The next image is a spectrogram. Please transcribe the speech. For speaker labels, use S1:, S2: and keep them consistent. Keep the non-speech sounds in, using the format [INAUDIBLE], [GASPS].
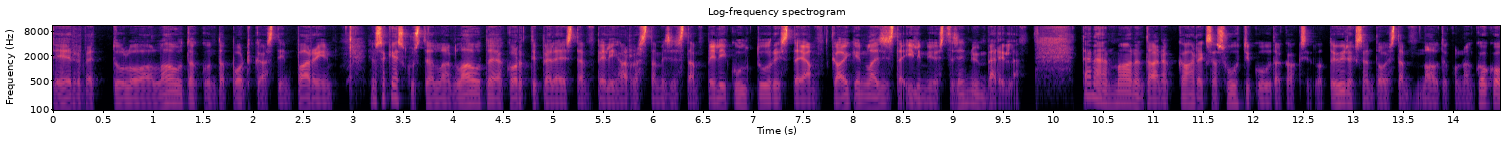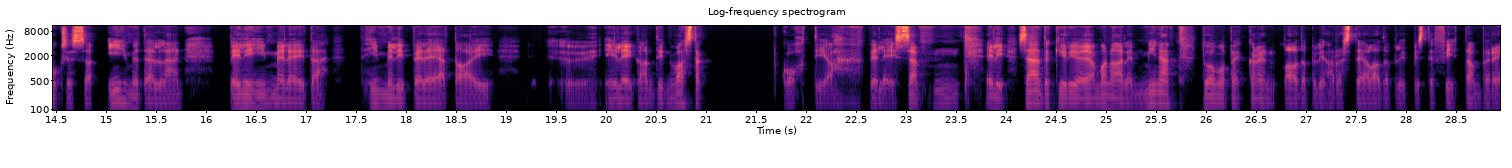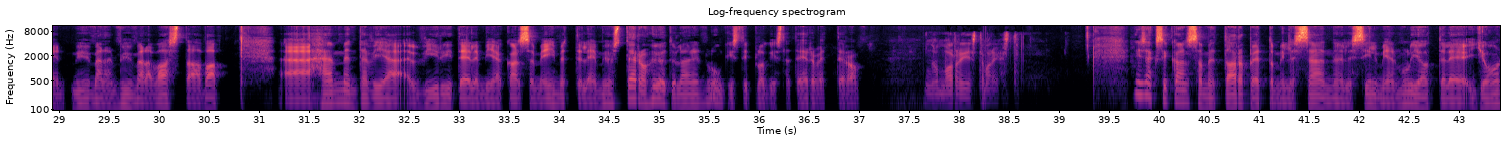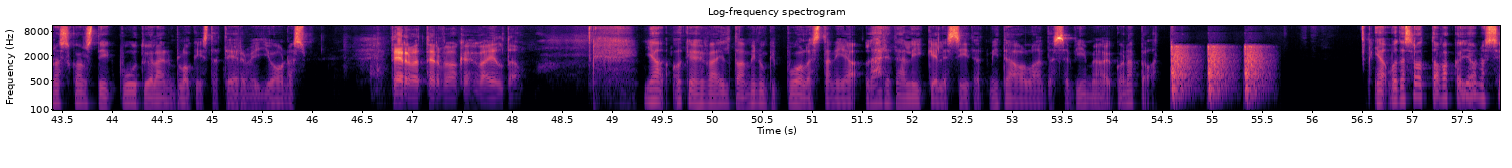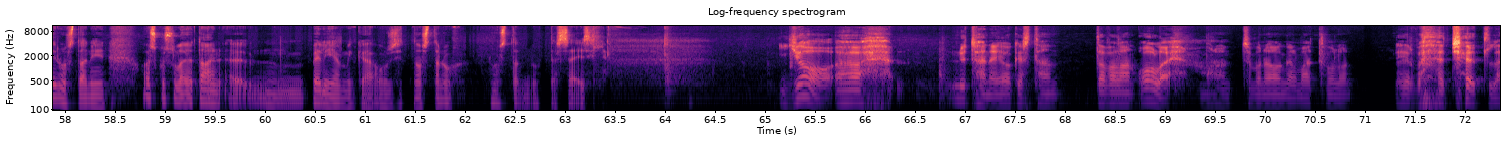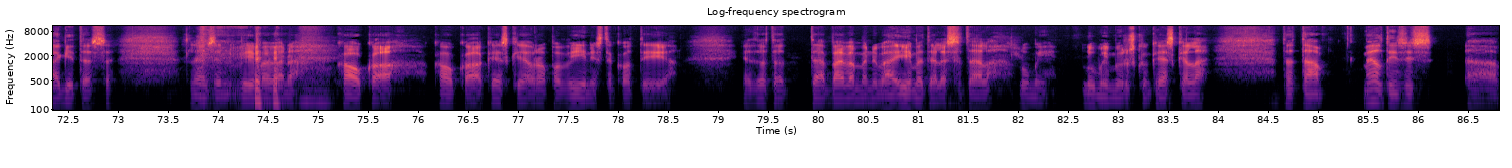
S1: Tervetuloa Lautakunta-podcastin pariin, jossa keskustellaan lauta- ja korttipeleistä, peliharrastamisesta, pelikulttuurista ja kaikenlaisista ilmiöistä sen ympärillä. Tänään maanantaina 8. huhtikuuta 2019 lautakunnan kokouksessa ihmetellään pelihimmeleitä, himmelipelejä tai elegantin vasta kohtia peleissä. Hmm. Eli sääntökirjoja manailen minä, Tuomo Pekkanen, lautapeliharrastaja, lautapelit.fi, Tampereen myymälä, myymälä vastaava. Äh, hämmentäviä viritelmiä kanssa me ihmettelee myös Tero Hyötyläinen Lunkisti-blogista. Terve Tero.
S2: No morjesta, morjesta.
S1: Lisäksi kanssamme tarpeettomille säännöille silmien muljauttelee Joonas Konstig Puutyöläinen blogista. Terve Joonas.
S3: Terve, terve, oikein hyvää iltaa.
S1: Ja oikein hyvää iltaa minunkin puolestani ja lähdetään liikkeelle siitä, että mitä ollaan tässä viime aikoina pelattu. Ja voitaisiin aloittaa vaikka Joonas sinusta, niin olisiko sulla jotain peliä, mikä olisit nostanut, nostanut tässä esille?
S3: Joo, äh, nythän ei oikeastaan tavallaan ole. Mulla on semmoinen ongelma, että mulla on hirveä [LAUGHS] jetlagi tässä. Lensin viime yönä [LAUGHS] kaukaa, kaukaa Keski-Euroopan Viinistä kotiin ja ja tota, tämä päivä mennyt vähän ihmetellessä täällä lumi, lumimyrskyn keskellä. Tota, me oltiin siis äh,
